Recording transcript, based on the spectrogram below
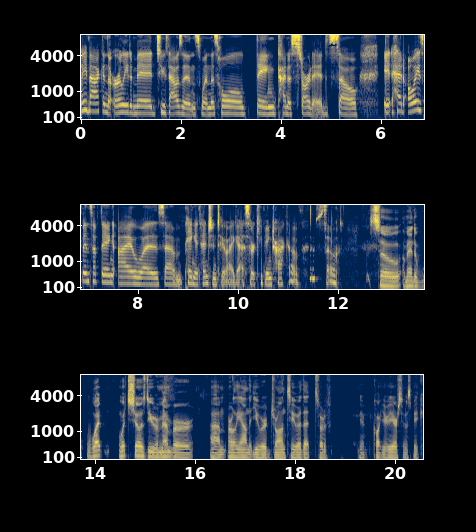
way back in the early to mid 2000s when this whole thing kind of started. So it had always been something I was um, paying attention to, I guess, or keeping track of. So, so Amanda, what what shows do you remember um, early on that you were drawn to, or that sort of you know, caught your ear, so to speak?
